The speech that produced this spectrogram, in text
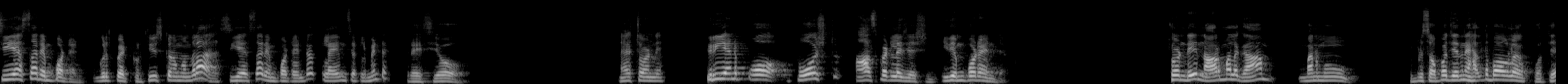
సిఎస్ఆర్ ఇంపార్టెంట్ గుర్తుపెట్టుకోండి. తీసుకున్న ముందర CSR important claim settlement ratio next చూడండి. ప్రీ అండ్ పో పోస్ట్ హాస్పిటలైజేషన్ ఇది ఇంపార్టెంట్ చూడండి నార్మల్గా మనము ఇప్పుడు సపోజ్ ఏదైనా హెల్త్ బాగోలేకపోతే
